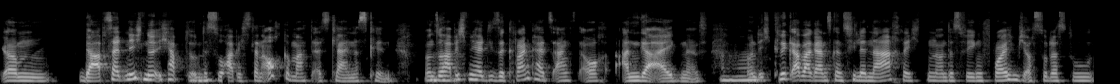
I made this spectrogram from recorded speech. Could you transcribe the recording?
ähm, gab es halt nicht. Ne? Ich habe, mhm. und das, so habe ich es dann auch gemacht als kleines Kind. Und mhm. so habe ich mir halt diese Krankheitsangst auch angeeignet. Mhm. Und ich kriege aber ganz, ganz viele Nachrichten und deswegen freue ich mich auch so, dass du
